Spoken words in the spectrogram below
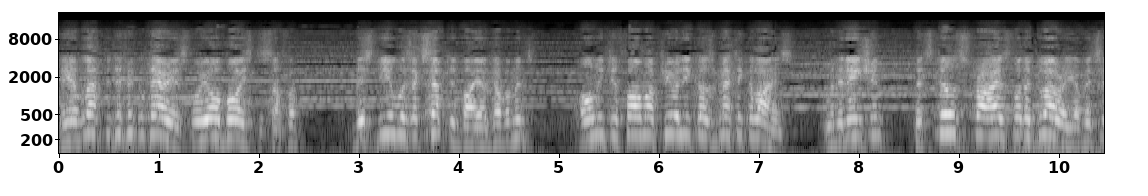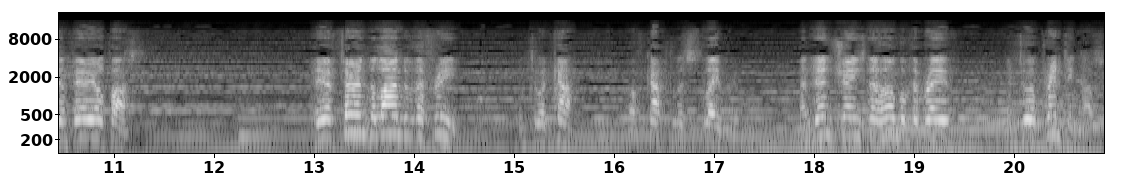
They have left the difficult areas for your boys to suffer. This deal was accepted by your government, only to form a purely cosmetic alliance with a nation that still strives for the glory of its imperial past. They have turned the land of the free into a camp of capitalist slavery, and then changed the home of the brave into a printing house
